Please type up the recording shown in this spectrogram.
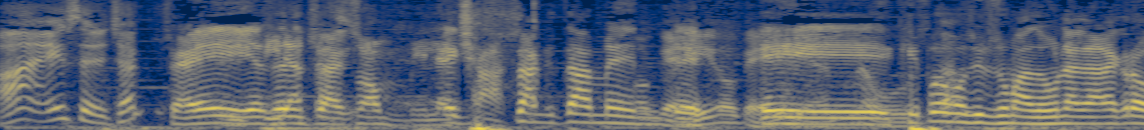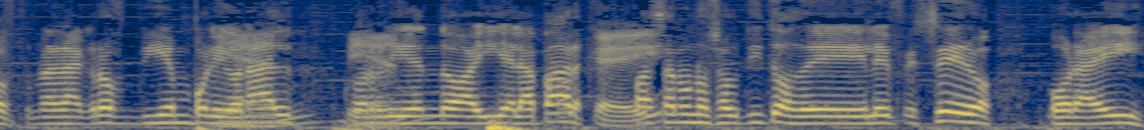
Ah, ¿ese de Chuck? Sí, el es el Lechak. zombie, Lechak. Exactamente. Eh, bien, ¿Qué podemos ir sumando? Una Lara Croft. Una Lara Croft bien poligonal, Bien, bien. corriendo ahí a la par. Pasan unos autitos del F0 por ahí.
